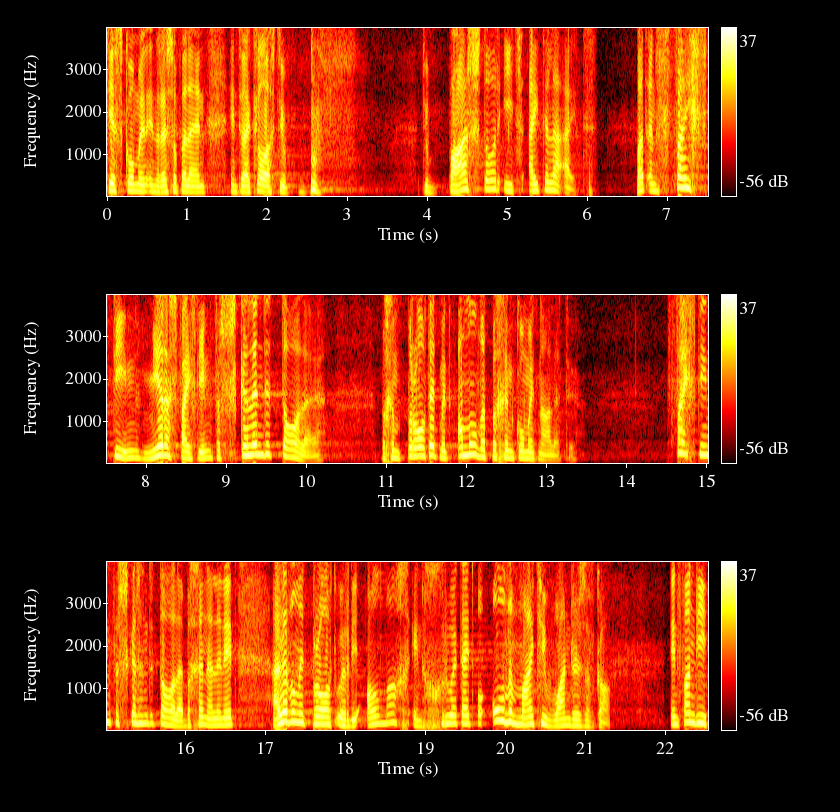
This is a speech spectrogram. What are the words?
gees kom en, en rus op hulle en en toe hy klaar is toe boef, toe bars daar iets uit hulle uit wat in 15 meer as 15 verskillende tale begin praat het met almal wat begin kom met na hulle toe. 15 verskillende tale begin hulle net hulle wil net praat oor die almag en grootheid all the mighty wonders of God. En van die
